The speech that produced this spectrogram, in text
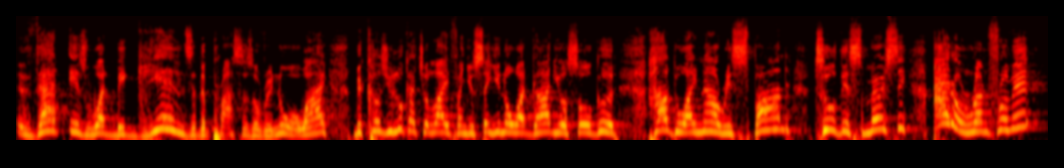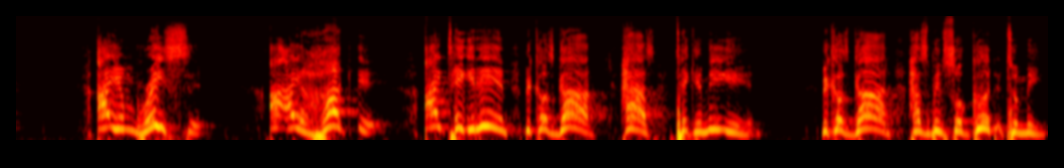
that is what begins the process of renewal. Why? Because you look at your life and you say, you know what, God, you're so good. How do I now respond to this mercy? I don't run from it, I embrace it, I, I hug it, I take it in because God has taken me in. Because God has been so good to me.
